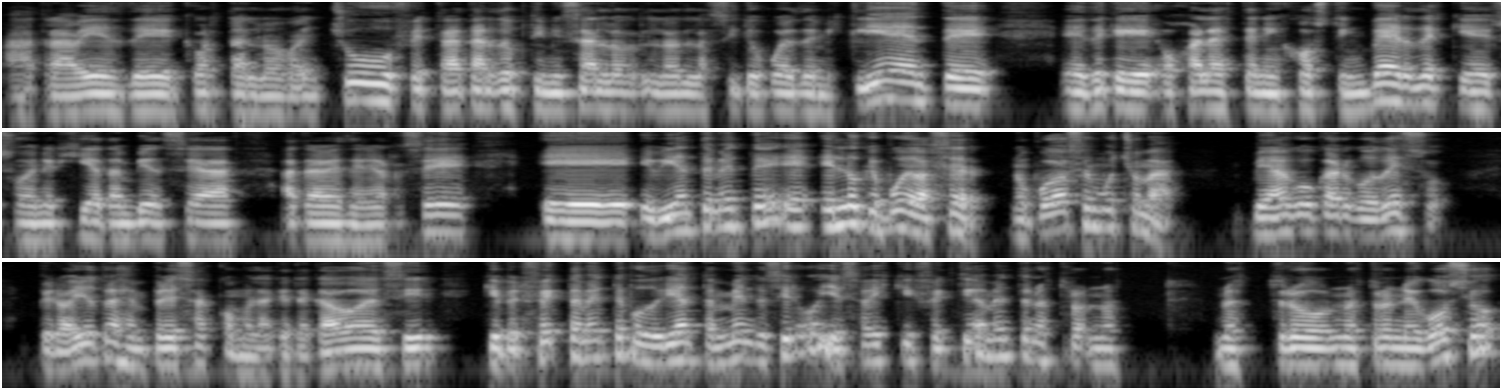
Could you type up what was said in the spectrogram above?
a través de cortar los enchufes, tratar de optimizar los, sitios web de mis clientes, eh, de que ojalá estén en hosting verdes, que su energía también sea a través de NRC, eh, evidentemente e, es, lo que puedo hacer, no puedo hacer mucho más, me hago cargo de eso. Pero hay otras empresas, como la que te acabo de decir, que perfectamente podrían también decir, oye, ¿sabéis que efectivamente nuestro, nuestro, nuestro negocio,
